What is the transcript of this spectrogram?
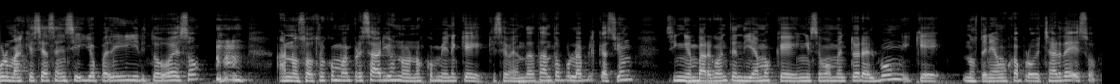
por más que sea sencillo pedir y todo eso. a nosotros como empresarios no nos conviene que, se venda tanto por la aplicación, sin embargo entendíamos que en ese momento era el boom y que nos teníamos que aprovechar de eso.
